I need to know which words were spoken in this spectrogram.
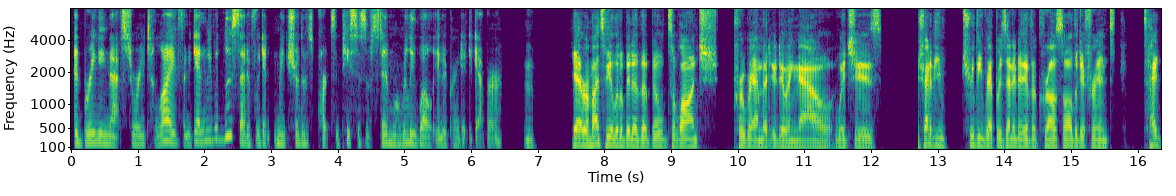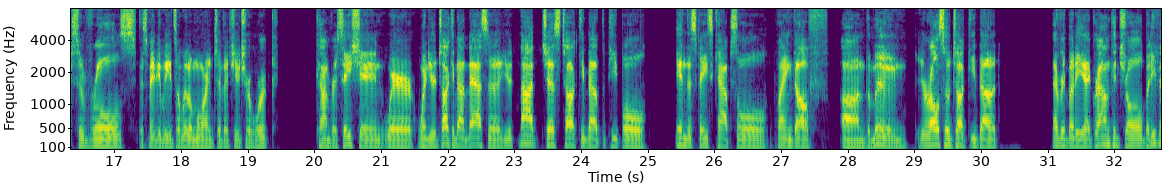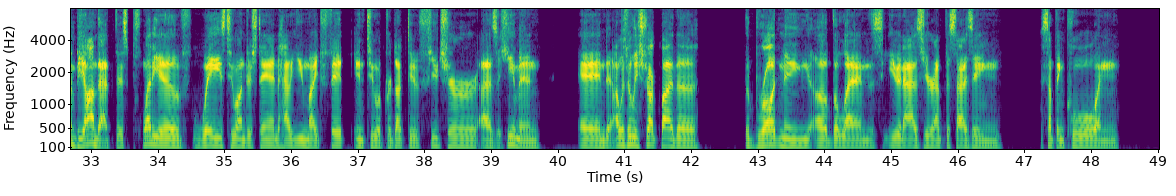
and bringing that story to life. And again, we would lose that if we didn't make sure those parts and pieces of STEM were really well integrated together. Mm. Yeah, it reminds me a little bit of the build to launch program that you're doing now, which is trying to be truly representative across all the different types of roles. This maybe leads a little more into the future work conversation, where when you're talking about NASA, you're not just talking about the people in the space capsule playing golf on the moon. You're also talking about everybody at ground control. But even beyond that, there's plenty of ways to understand how you might fit into a productive future as a human. And I was really struck by the the broadening of the lens, even as you're emphasizing something cool and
